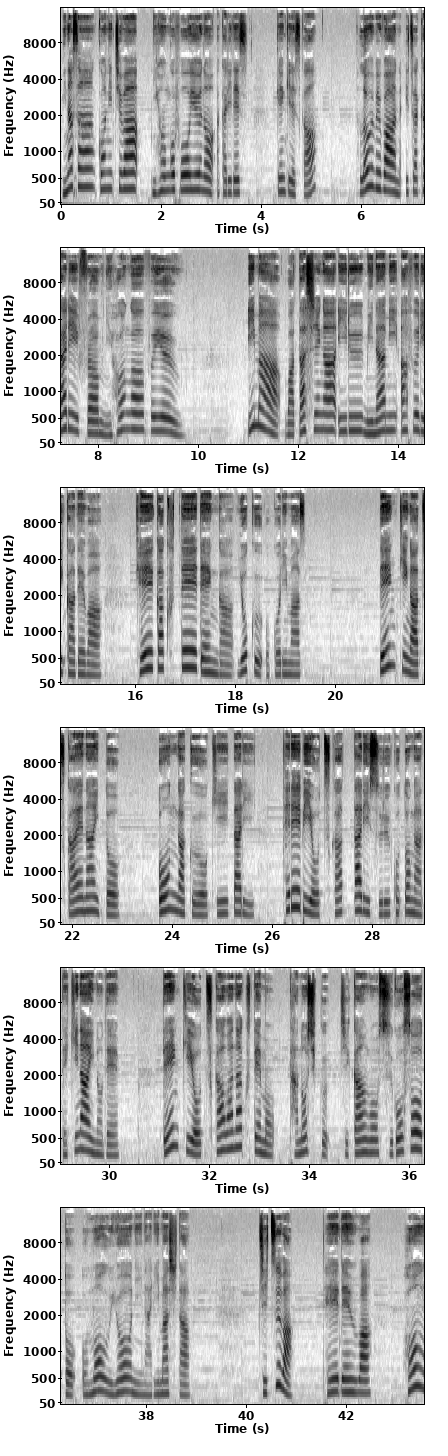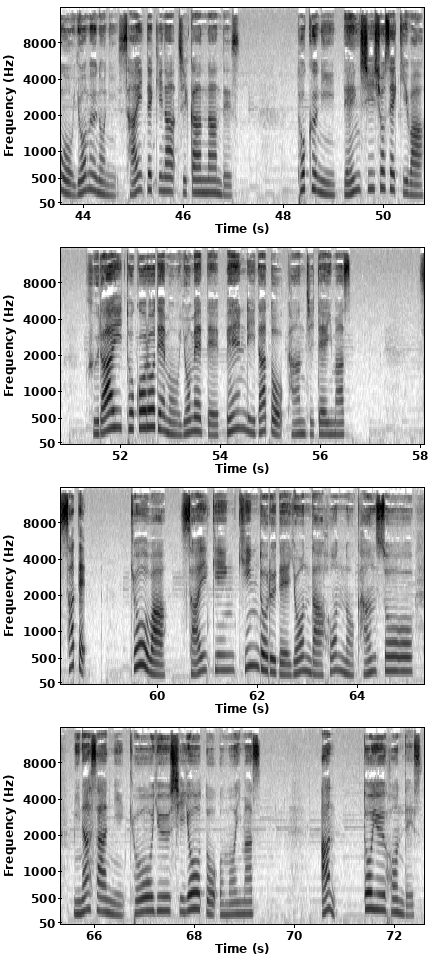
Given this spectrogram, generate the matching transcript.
皆さん、こんにちは。日本語 4U のあかりです。元気ですか ?Hello everyone, it's Akari from 日本語 4U。今、私がいる南アフリカでは、計画停電がよく起こります。電気が使えないと音楽を聴いたりテレビを使ったりすることができないので電気を使わなくても楽しく時間を過ごそうと思うようになりました。実は停電は本を読むのに最適な時間なんです。特に電子書籍は暗いところでも読めて便利だと感じています。さて今日は最近 Kindle で読んだ本の感想を皆さんに共有しようと思います。アンという本です。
